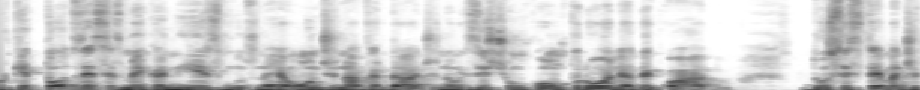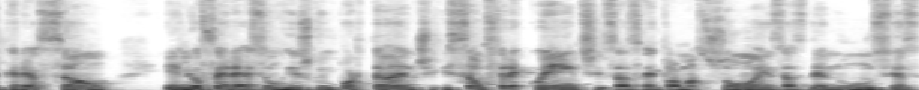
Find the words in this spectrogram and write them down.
porque todos esses mecanismos, né, onde na verdade não existe um controle adequado do sistema de criação, ele oferece um risco importante e são frequentes as reclamações, as denúncias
